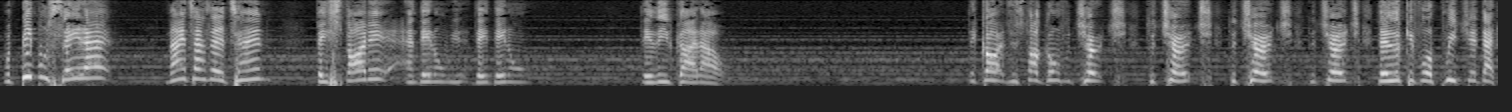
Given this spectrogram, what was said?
When people say that, nine times out of ten, they start it and they don't they, they don't they leave God out. They go to start going from church to church to church to church. They're looking for a preacher that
